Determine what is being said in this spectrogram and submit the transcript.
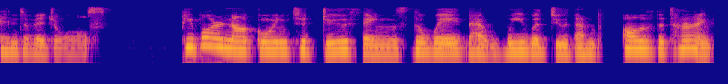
individuals. People are not going to do things the way that we would do them all of the time.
